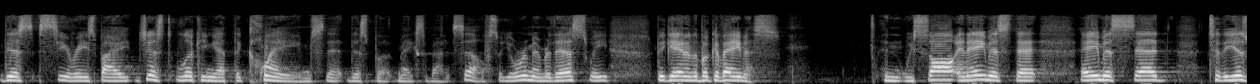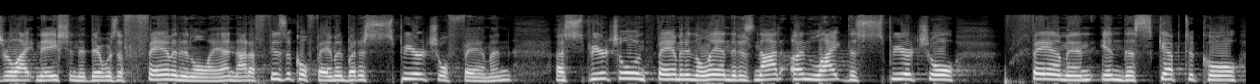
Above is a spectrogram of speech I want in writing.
this series by just looking at the claims that this book makes about itself. So you'll remember this. We began in the book of Amos. And we saw in Amos that Amos said to the Israelite nation that there was a famine in the land, not a physical famine, but a spiritual famine, a spiritual famine in the land that is not unlike the spiritual famine in the skeptical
